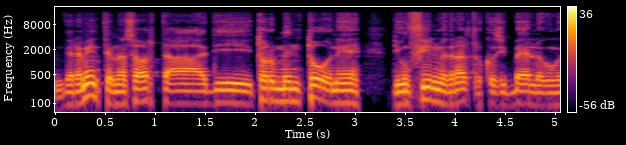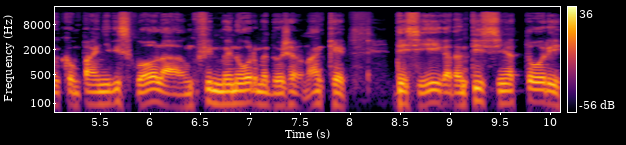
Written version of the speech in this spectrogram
veramente una sorta di tormentone di un film, tra l'altro così bello come Compagni di scuola, un film enorme dove c'erano anche De Sica, tantissimi attori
